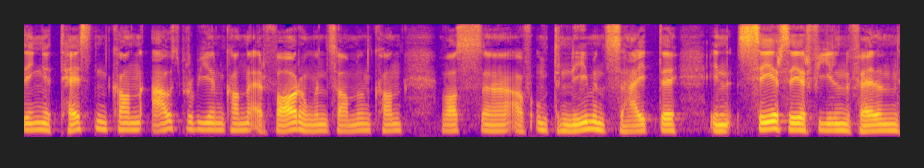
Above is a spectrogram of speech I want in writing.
Dinge testen kann, ausprobieren kann, Erfahrungen sammeln kann, was äh, auf Unternehmensseite in sehr, sehr vielen Fällen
